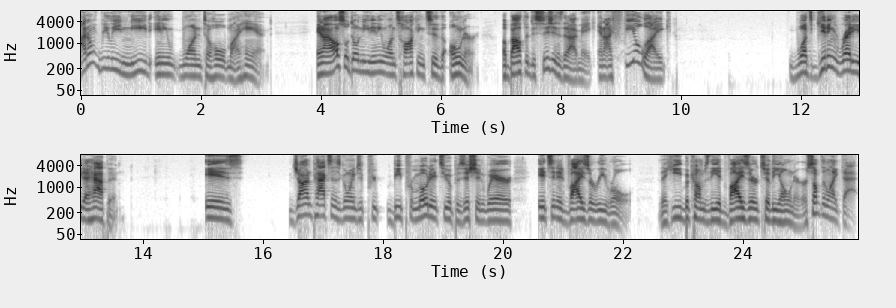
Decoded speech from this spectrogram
I don't really need anyone to hold my hand. And I also don't need anyone talking to the owner about the decisions that I make. And I feel like what's getting ready to happen is John Paxson is going to pre- be promoted to a position where it's an advisory role, that he becomes the advisor to the owner or something like that.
